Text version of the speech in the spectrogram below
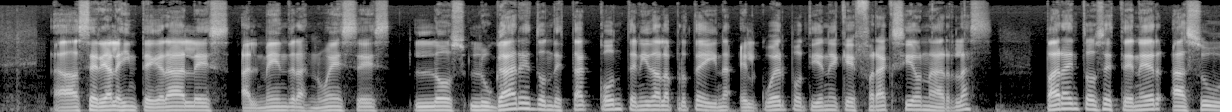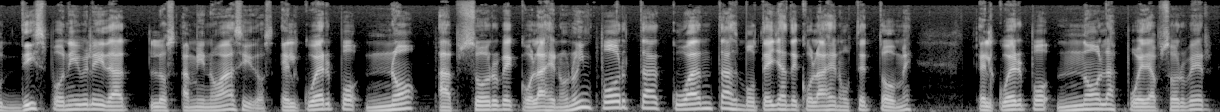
ah, cereales integrales, almendras, nueces. Los lugares donde está contenida la proteína, el cuerpo tiene que fraccionarlas para entonces tener a su disponibilidad los aminoácidos. El cuerpo no absorbe colágeno. No importa cuántas botellas de colágeno usted tome, el cuerpo no las puede absorber.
